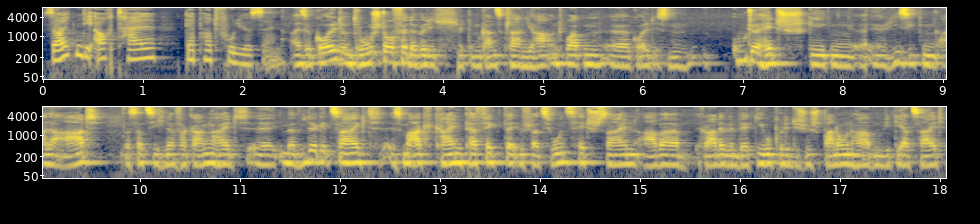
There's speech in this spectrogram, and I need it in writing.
sollten die auch Teil der Portfolios sein? Also Gold und Rohstoffe, da würde ich mit einem ganz klaren Ja antworten. Äh, Gold ist ein guter Hedge gegen Risiken aller Art. Das hat sich in der Vergangenheit immer wieder gezeigt. Es mag kein perfekter Inflationshedge sein, aber gerade wenn wir geopolitische Spannungen haben wie derzeit,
